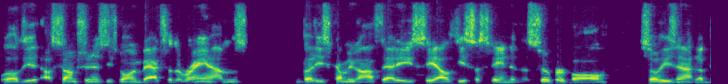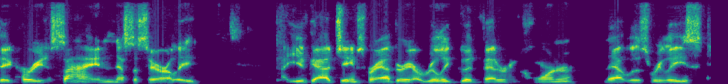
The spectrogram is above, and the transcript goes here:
Well, the assumption is he's going back to the Rams, but he's coming off that ACL he sustained in the Super Bowl, so he's not in a big hurry to sign necessarily. You've got James Bradberry, a really good veteran corner that was released,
